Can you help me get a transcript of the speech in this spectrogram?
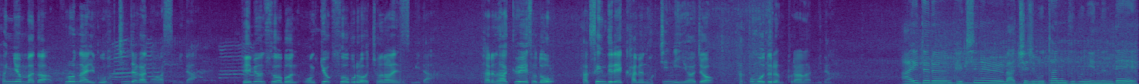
학년마다 코로나19 확진자가 나왔습니다. 대면 수업은 원격 수업으로 전환했습니다. 다른 학교에서도 학생들의 감염 확진이 이어져 학부모들은 불안합니다. 아이들은 백신을 맞추지 못하는 부분이 있는데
